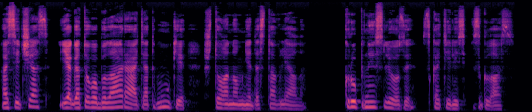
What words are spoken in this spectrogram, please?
А сейчас я готова была орать от муки, что оно мне доставляло. Крупные слезы скатились с глаз.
